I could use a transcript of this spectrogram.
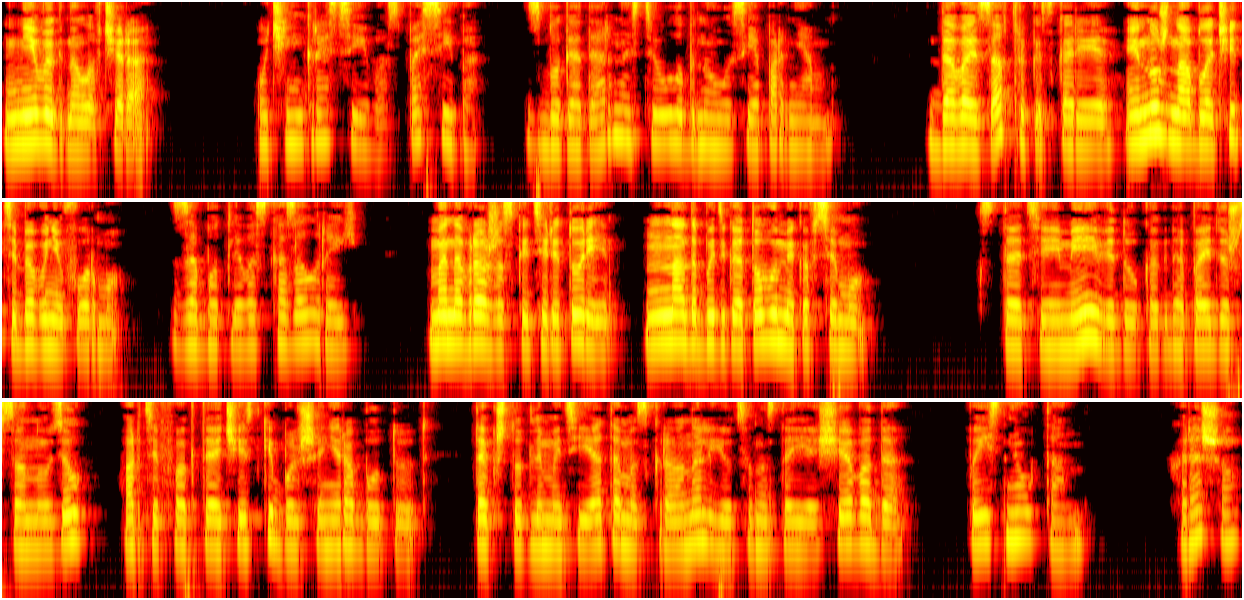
Не выгнала вчера». «Очень красиво, спасибо». С благодарностью улыбнулась я парням. «Давай завтракай скорее, и нужно облачить тебя в униформу», – заботливо сказал Рэй. «Мы на вражеской территории, надо быть готовыми ко всему». Кстати, имей в виду, когда пойдешь в санузел, артефакты очистки больше не работают. Так что для мытья там из крана льется настоящая вода», – пояснил Тан. «Хорошо»,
